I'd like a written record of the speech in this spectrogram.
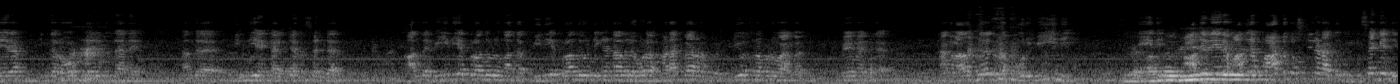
நேரம் இந்த ரோட்ல இருக்கு தானே? அந்த இந்திய கல்ச்சர் சென்டர் அந்த வீதியை திறந்து விடுங்க. அந்த வீதியை திறந்து விட்டீங்கன்னா அதுல எவ்வளவு கடைக்காரர் யோசனைப்படுவாங்க பேமெண்ட்ல நாங்கள் அதை கேட்கிறோம். ஒரு வீதி. வீதி. அதே நேரம் அதுல பாட்டு கொஸ்டின் நடக்குது. இசைக்கேஜி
